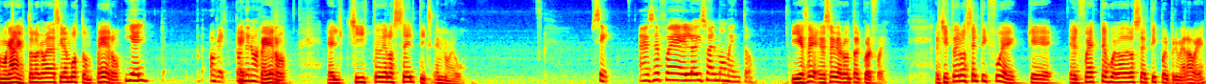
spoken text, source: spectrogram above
como que ah, esto es lo que voy a decir en Boston pero Y él... Ok, eh, continúa. pero el chiste de los Celtics es nuevo Sí, ese fue, él lo hizo al momento. Y ese, ese voy a contar cuál fue. El chiste de los Celtics fue que él fue a este juego de los Celtics por primera vez.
